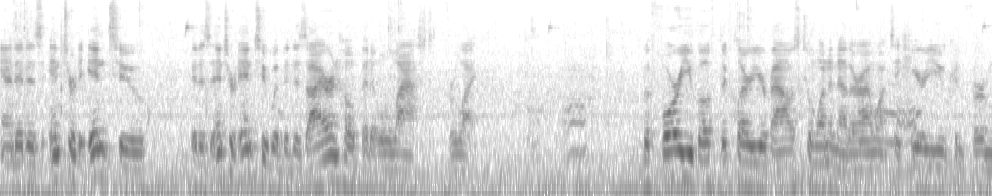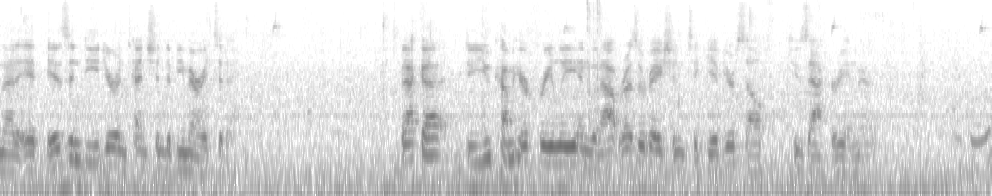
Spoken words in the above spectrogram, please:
and it is entered into it is entered into with the desire and hope that it will last for life. Before you both declare your vows to one another, I want to hear you confirm that it is indeed your intention to be married today. Becca, do you come here freely and without reservation to give yourself to Zachary and Mary? I do.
